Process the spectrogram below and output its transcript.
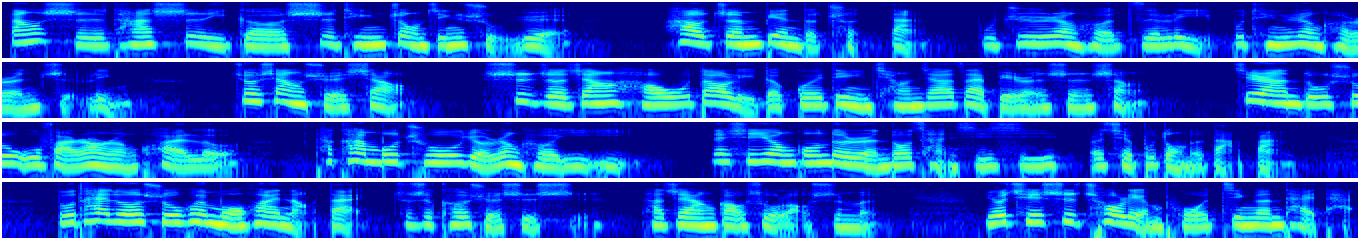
当时她是一个视听重金属乐，好争辩的蠢蛋。不具任何资历，不听任何人指令，就像学校试着将毫无道理的规定强加在别人身上。既然读书无法让人快乐，他看不出有任何意义。那些用功的人都惨兮兮，而且不懂得打扮。读太多书会磨坏脑袋，这是科学事实。他这样告诉老师们，尤其是臭脸婆金恩太太。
